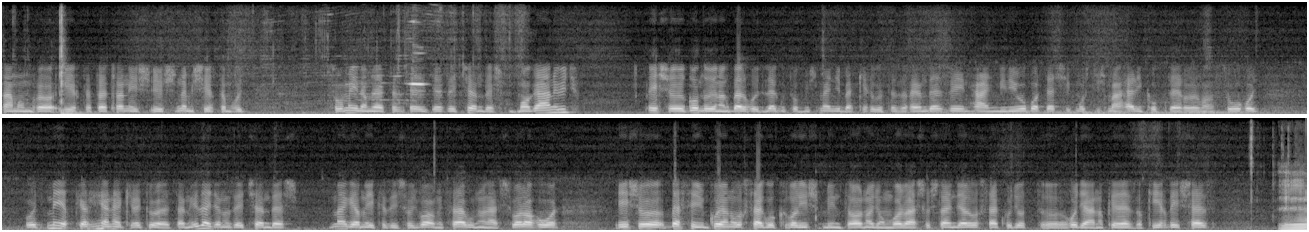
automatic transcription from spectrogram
számomra értetetlen, és, és nem is értem, hogy szóval miért nem lehet ez, ez, egy csendes magánügy, és gondoljanak bele, hogy legutóbb is mennyibe került ez a rendezvény, hány millióba, tessék, most is már helikopterről van szó, hogy, hogy miért kell ilyenekre költeni. Legyen az egy csendes megemlékezés, hogy valami felvonulás valahol, és ö, beszéljünk olyan országokról is, mint a nagyon vallásos Lengyelország, hogy ott ö, hogy állnak ehhez a kérdéshez. Ö,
